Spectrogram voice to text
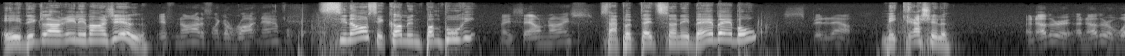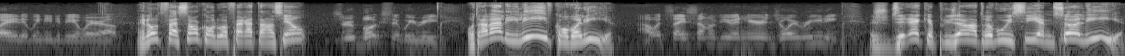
et déclarer l'Évangile. If not, it's like a rotten apple. Sinon, c'est comme une pomme pourrie. May sound nice, Ça peut peut-être sonner bien, bien beau, mais crachez-le. Une autre façon qu'on doit faire attention, through books that we read. au travers des livres qu'on va lire. I would say some of you in here enjoy reading. Je dirais que plusieurs d'entre vous ici aiment ça, lire.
